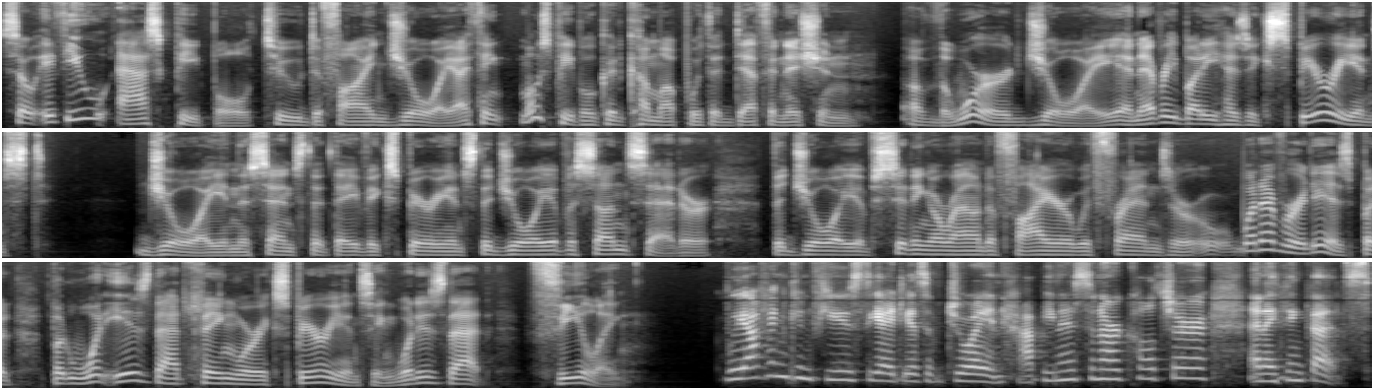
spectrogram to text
So, if you ask people to define joy, I think most people could come up with a definition of the word joy, and everybody has experienced joy in the sense that they've experienced the joy of a sunset or the joy of sitting around a fire with friends or whatever it is. But but what is that thing we're experiencing? What is that feeling? We often confuse the ideas of joy and happiness in our culture, and I think that's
